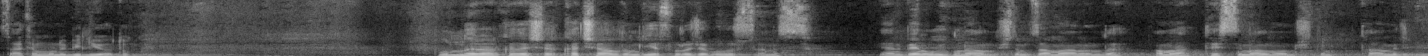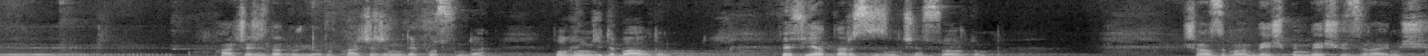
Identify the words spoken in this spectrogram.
Zaten bunu biliyorduk. Bunları arkadaşlar kaça aldım diye soracak olursanız yani ben uygun almıştım zamanında ama teslim almamıştım. Tamir eee, parçacıda duruyordu. Parçacının deposunda. Bugün gidip aldım ve fiyatları sizin için sordum. Şanzıman 5500 liraymış.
